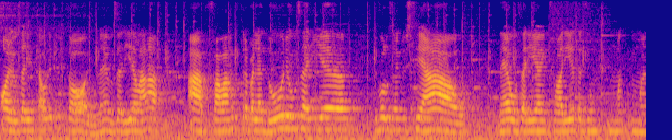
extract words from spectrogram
Olha, eu usaria tal repertório, né? Eu usaria lá, ah, falar do trabalhador, eu usaria Revolução Industrial, né? Usaria, falaria, trazer uma, uma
